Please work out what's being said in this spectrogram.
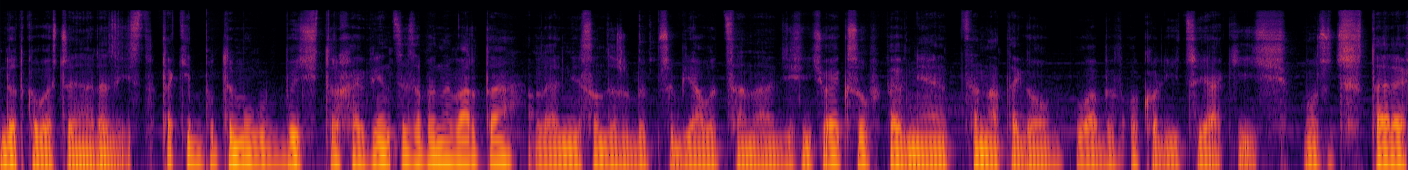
dodatkowo jeszcze jeden resist. Takie buty mogłyby być trochę więcej zapewne warte, ale nie sądzę, żeby przybijały cenę 10 eksów. Pewnie cena tego byłaby w okolicy jakichś może 4,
